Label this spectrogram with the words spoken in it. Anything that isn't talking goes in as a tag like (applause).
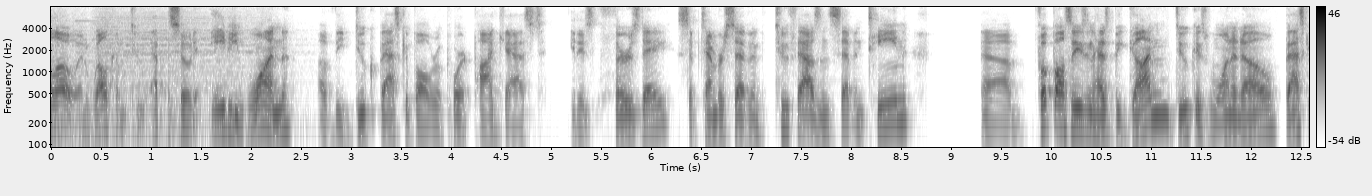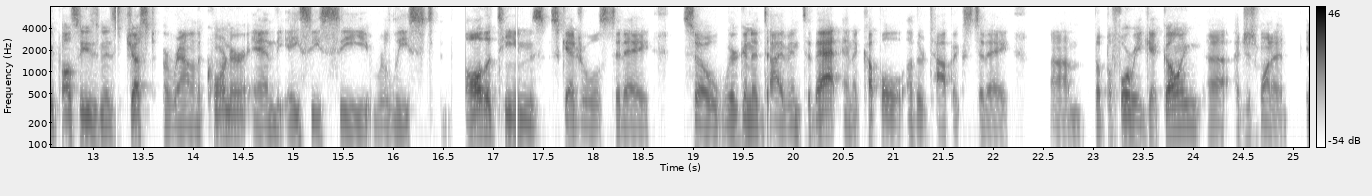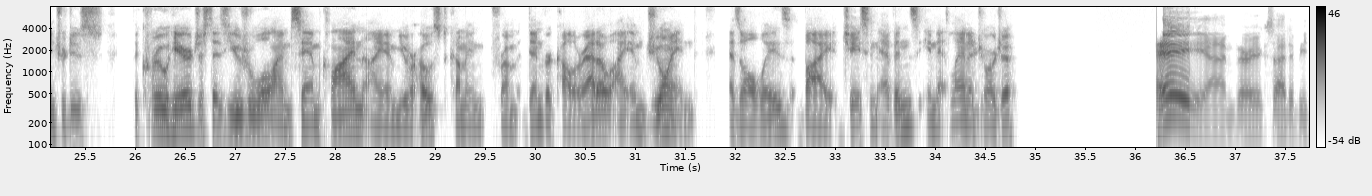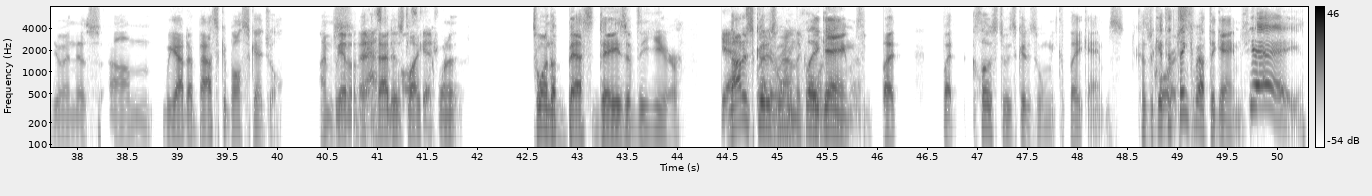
Hello, and welcome to episode 81 of the Duke Basketball Report podcast. It is Thursday, September 7th, 2017. Uh, football season has begun. Duke is 1 0. Basketball season is just around the corner, and the ACC released all the teams' schedules today. So we're going to dive into that and a couple other topics today. Um, but before we get going, uh, I just want to introduce the crew here, just as usual. I'm Sam Klein. I am your host coming from Denver, Colorado. I am joined, as always, by Jason Evans in Atlanta, Georgia. Hey, I'm very excited to be doing this. Um, we got a basketball schedule. I'm We have a that is basketball like schedule. one of, it's one of the best days of the year. Yeah, Not as good right as when we play corner. games, but but close to as good as when we play games because we get to think about the games. Yay!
